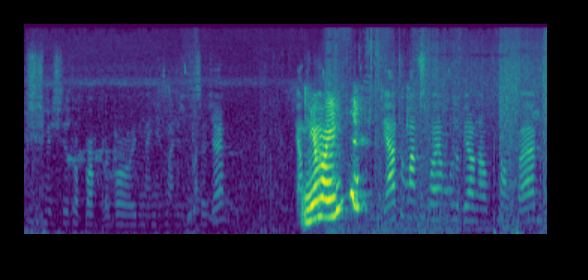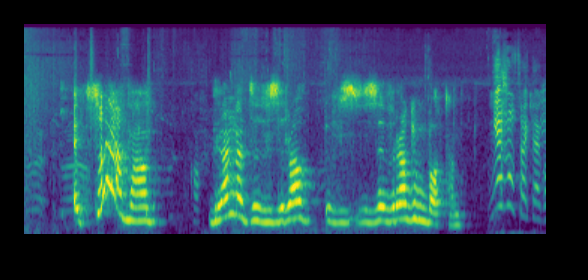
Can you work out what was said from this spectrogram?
Musisz mieć tylko pompę, bo innej nie znajdziesz w zasadzie. Ja tu, Nie ma innych? ja tu mam swoją ulubioną pompę, którą... Ej, co ja mam? Granat z, z wrogim botem. Nie rzucaj tego!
